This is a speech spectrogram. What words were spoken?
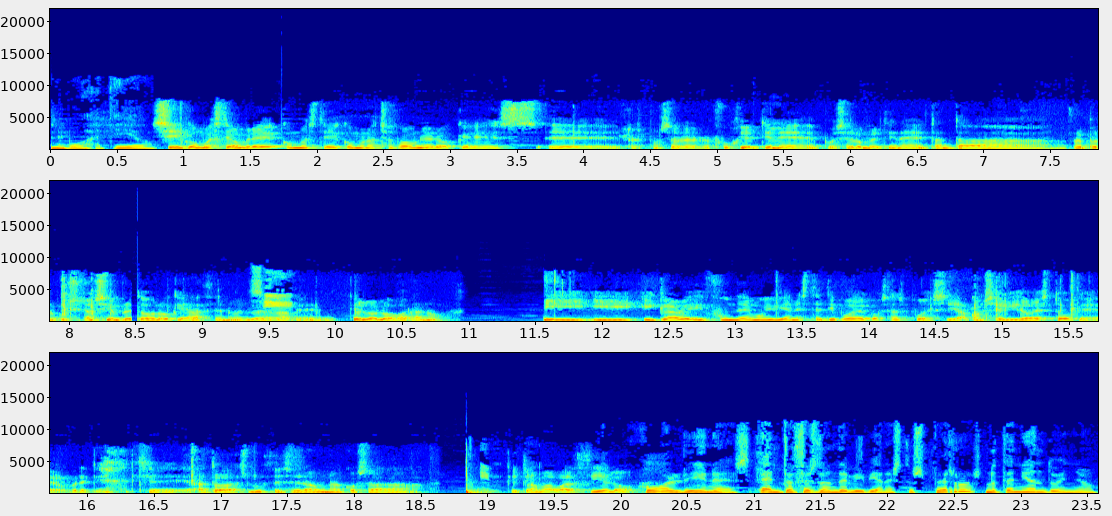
Buah, tío. sí, como este hombre, como este, como Nacho Paunero, que es eh, el responsable del refugio, tiene, pues el hombre tiene tanta repercusión siempre todo lo que hace, ¿no? Es Sí. verdad que, que lo logra, ¿no? Y, y- y claro, y difunde muy bien este tipo de cosas, pues sí ha conseguido esto, que hombre, que, que a todas luces era una cosa que clamaba al cielo. Jolines. Entonces, ¿dónde vivían estos perros? No tenían dueño.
